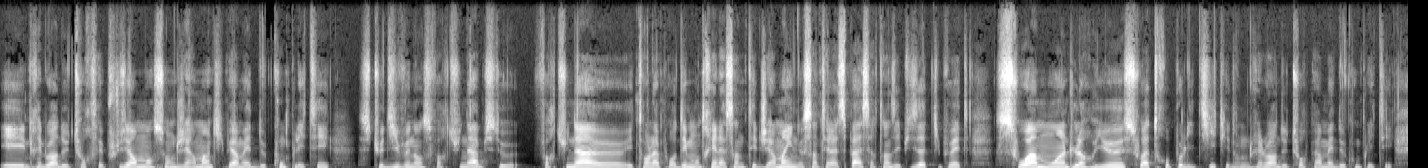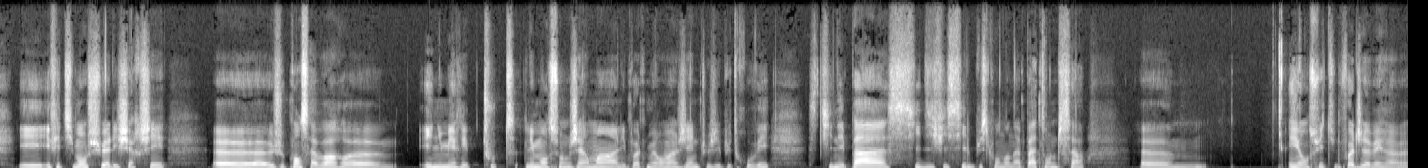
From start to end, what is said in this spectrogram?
Et Grégoire de Tours fait plusieurs mentions de Germain qui permettent de compléter ce que dit Venance Fortuna, puisque Fortuna euh, étant là pour démontrer la sainteté de Germain, il ne s'intéresse pas à certains épisodes qui peuvent être soit moins glorieux, soit trop politiques, et donc Grégoire de Tours permet de compléter. Et effectivement, je suis allée chercher, euh, je pense avoir énumérer toutes les mentions de Germain à l'époque mérovingienne que j'ai pu trouver, ce qui n'est pas si difficile puisqu'on n'en a pas tant de ça. Euh, et ensuite, une fois que j'avais euh,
